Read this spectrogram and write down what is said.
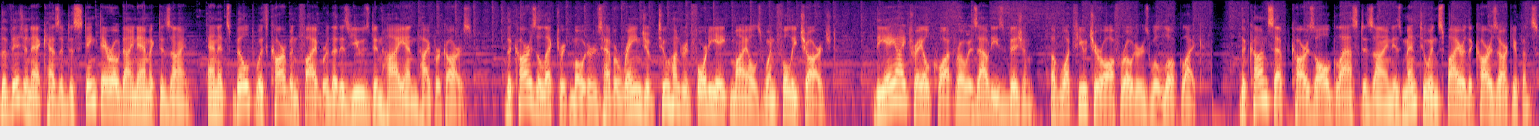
The Vision has a distinct aerodynamic design, and it's built with carbon fiber that is used in high-end hypercars. The car's electric motors have a range of 248 miles when fully charged. The AI Trail Quattro is Audi's vision of what future off-roaders will look like. The concept car's all-glass design is meant to inspire the car's occupants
